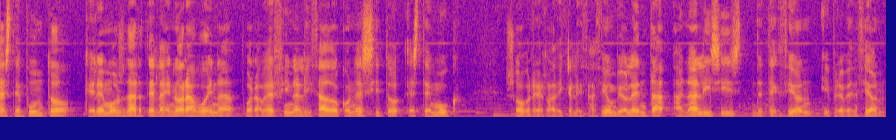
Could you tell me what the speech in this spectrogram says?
a este punto, queremos darte la enhorabuena por haber finalizado con éxito este MOOC sobre radicalización violenta, análisis, detección y prevención.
